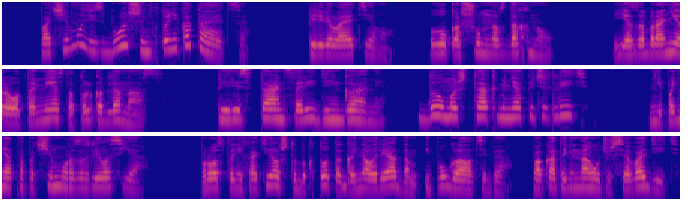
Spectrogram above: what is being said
— Почему здесь больше никто не катается? — перевела я тему. Лука шумно вздохнул. — Я забронировал это место только для нас. «Перестань сорить деньгами. Думаешь, так меня впечатлить?» Непонятно почему разозлилась я. Просто не хотел, чтобы кто-то гонял рядом и пугал тебя, пока ты не научишься водить.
